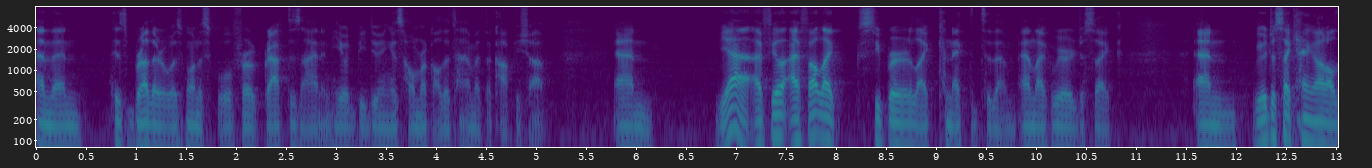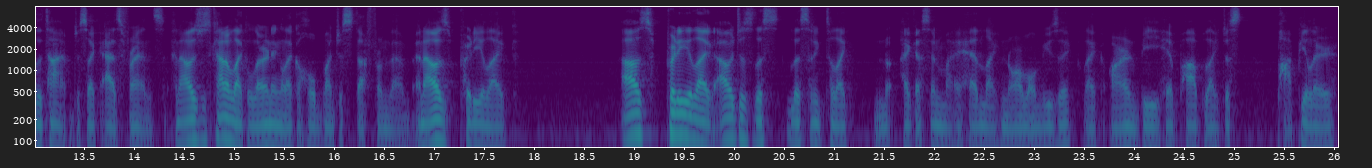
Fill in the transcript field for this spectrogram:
and then his brother was going to school for graphic design, and he would be doing his homework all the time at the coffee shop, and yeah, I feel I felt like super like connected to them, and like we were just like, and we would just like hang out all the time, just like as friends, and I was just kind of like learning like a whole bunch of stuff from them, and I was pretty like, I was pretty like I was just lis- listening to like I guess in my head like normal music, like R and B, hip hop, like just popular,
